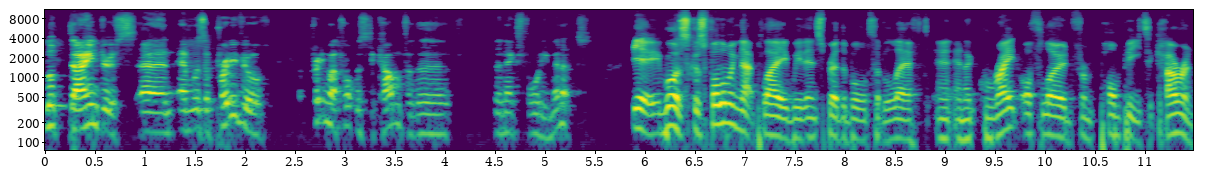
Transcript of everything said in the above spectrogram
looked dangerous and, and was a preview of pretty much what was to come for the the next 40 minutes. Yeah, it was because following that play, we then spread the ball to the left and, and a great offload from Pompey to Curran.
